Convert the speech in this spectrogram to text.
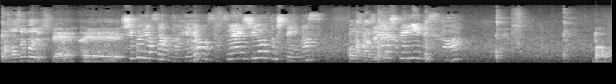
まあそうするとですね、えー渋谷さんが部屋を撮影しようとしています。こんな感撮じで。影していいですか？まあ、ご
